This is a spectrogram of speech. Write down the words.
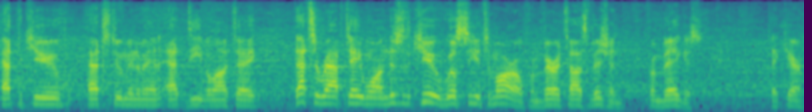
at theCUBE, at Stu Miniman, at D Vellante. That's a wrap, day one. This is theCUBE. We'll see you tomorrow from Veritas Vision from Vegas. Take care.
